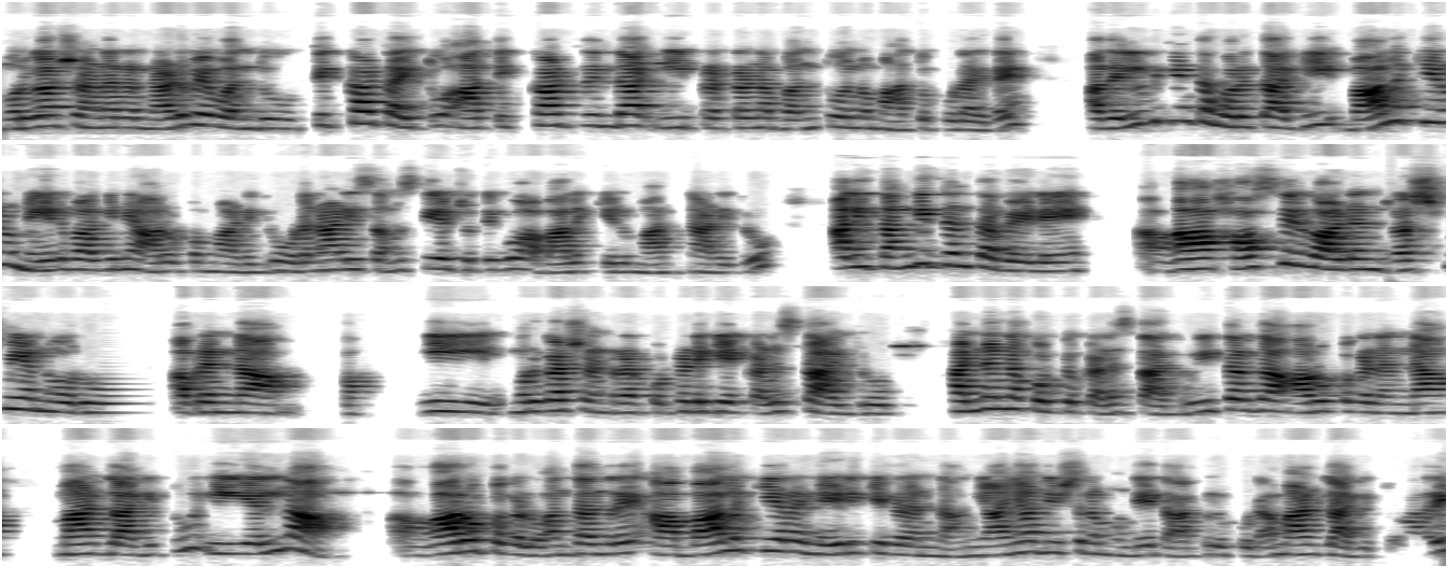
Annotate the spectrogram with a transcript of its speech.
ಮುರುಘಾ ಶರಣರ ನಡುವೆ ಒಂದು ತಿಕ್ಕಾಟ ಇತ್ತು ಆ ತಿಕ್ಕಾಟದಿಂದ ಈ ಪ್ರಕರಣ ಬಂತು ಅನ್ನೋ ಮಾತು ಕೂಡ ಇದೆ. ಅದೆಲ್ಲದಕ್ಕಿಂತ ಹೊರತಾಗಿ ಬಾಲಕಿಯರು ನೇರವಾಗಿನೇ ಆರೋಪ ಮಾಡಿದ್ರು. ಒಡನಾಡಿ ಸಂಸ್ಥೆಯ ಜೊತೆಗೂ ಆ ಬಾಲಕಿಯರು ಮಾತನಾಡಿದ್ರು. ಅಲ್ಲಿ ತಂಗಿದ್ದಂತ ವೇಳೆ ಆ- ಆ ಹಾಸ್ಟೆಲ್ ವಾರ್ಡನ್ ರಶ್ಮಿ ಅನ್ನೋರು ಅವರನ್ನ ಈ ಮುರುಘಾಶರಣರ ಕೊಠಡಿಗೆ ಕಳಿಸ್ತಾ ಇದ್ರು, ಹಣ್ಣನ್ನ ಕೊಟ್ಟು ಕಳಿಸ್ತಾ ಇದ್ರು, ಈ ತರದ ಆರೋಪಗಳನ್ನ ಮಾಡ್ಲಾಗಿತ್ತು. ಈ ಎಲ್ಲಾ ಆರೋಪಗಳು ಅಂತಂದ್ರೆ ಆ ಬಾಲಕಿಯರ ಹೇಳಿಕೆಗಳನ್ನ ನ್ಯಾಯಾಧೀಶರ ಮುಂದೆ ದಾಖಲು ಕೂಡ ಮಾಡ್ಲಾಗಿತ್ತು. ಆದ್ರೆ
